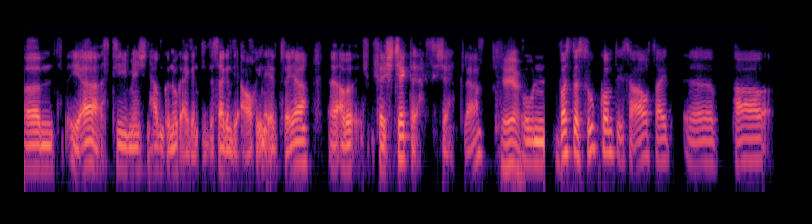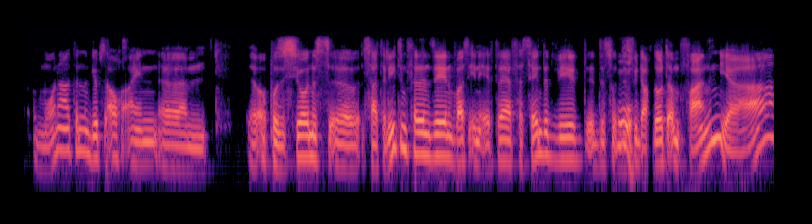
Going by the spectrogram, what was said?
ähm, ja, die Menschen haben genug eigentlich, das sagen die auch in Eritrea, äh, aber versteckt sicher, klar. Ja, ja. Und was dazu kommt, ist auch seit ein äh, paar Monaten gibt es auch ein ähm, äh, Oppositions-Satellitenfernsehen, was in Eritrea versendet wird. Das, oh. das, wird auch dort empfangen, ja.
